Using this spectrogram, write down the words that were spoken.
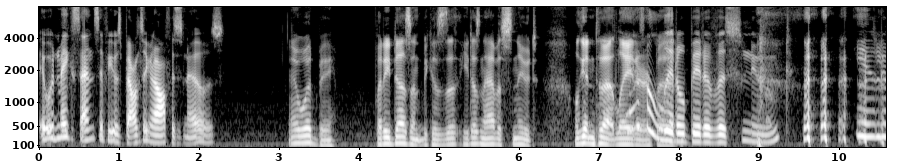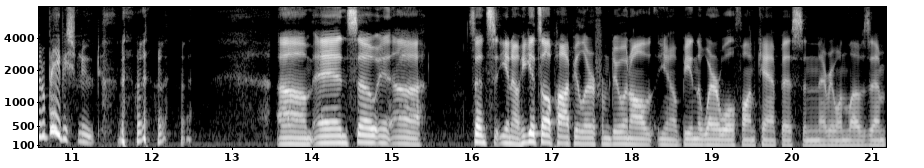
It would make sense if he was bouncing it off his nose. It would be, but he doesn't because th- he doesn't have a snoot. We'll get into that He later. has a but- little bit of a snoot. he has a little baby snoot. Um, and so, uh, since you know he gets all popular from doing all you know being the werewolf on campus and everyone loves him,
